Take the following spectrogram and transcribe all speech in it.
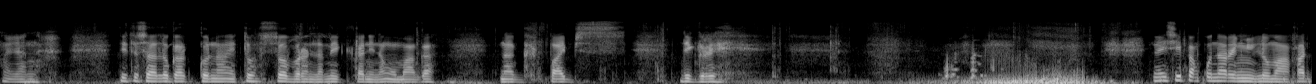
Ayan. Dito sa lugar ko na ito, sobrang lamig kaninang umaga. Nag 5 degree. Naisipan ko na rin lumakad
